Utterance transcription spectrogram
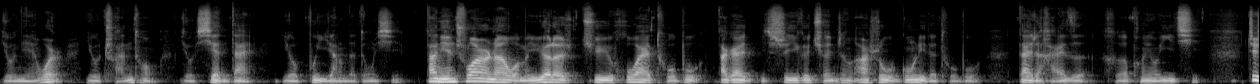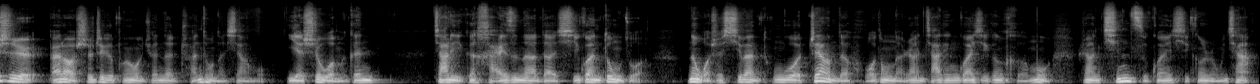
有年味儿，有传统，有现代，有不一样的东西。大年初二呢，我们约了去户外徒步，大概是一个全程二十五公里的徒步，带着孩子和朋友一起。这是白老师这个朋友圈的传统的项目，也是我们跟家里跟孩子呢的习惯动作。那我是希望通过这样的活动呢，让家庭关系更和睦，让亲子关系更融洽。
